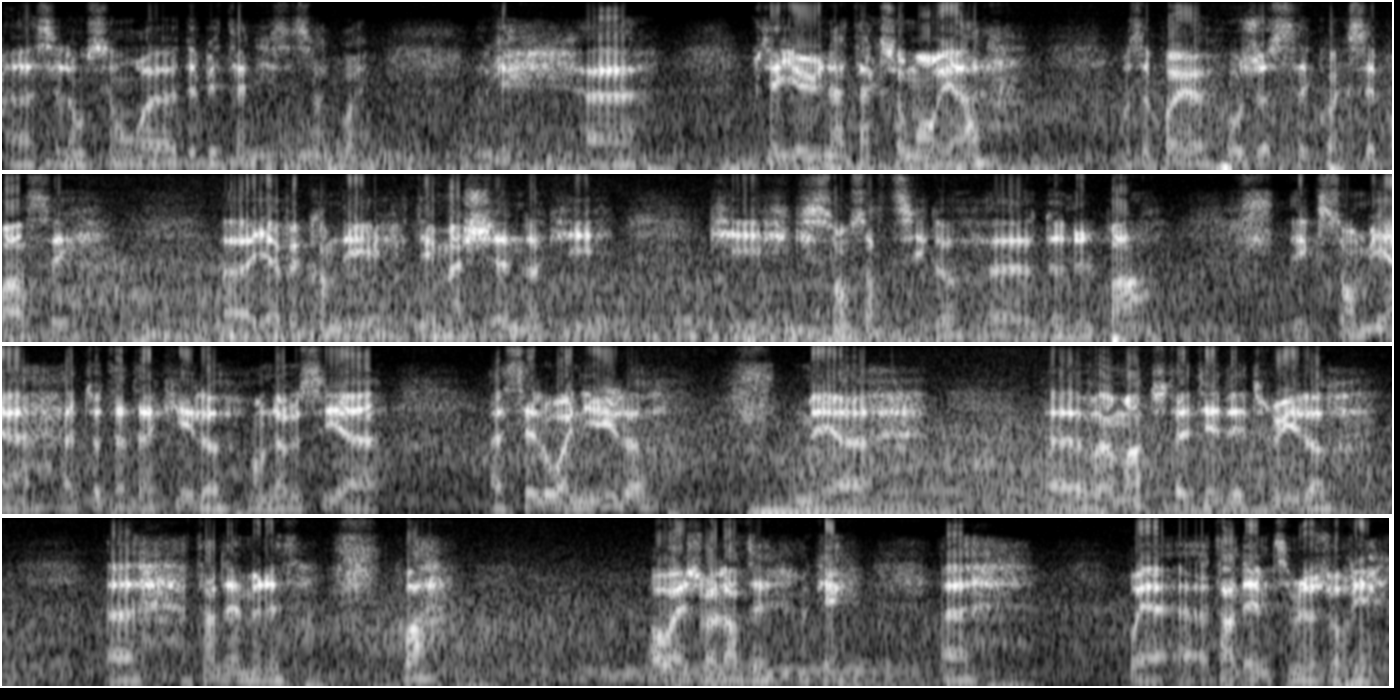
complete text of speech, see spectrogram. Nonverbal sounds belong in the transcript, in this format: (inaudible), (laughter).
Euh, c'est l'onction euh, de Bethany, c'est ça? Ouais. OK. Euh, écoutez, il y a eu une attaque sur Montréal. On ne sait pas au juste c'est quoi s'est passé. Il y avait comme des, machines qui, sont sorties de nulle part et qui sont mis à, tout attaquer. Là. On a réussi à, s'éloigner, mais vraiment tout a été détruit. Attendez une minute. Quoi? Oh ouais, je vais leur dire. OK. Euh, ouais, euh, attendez une petite minute, je reviens.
